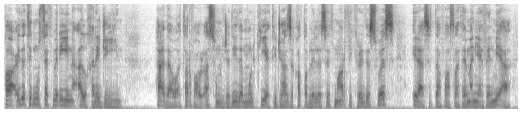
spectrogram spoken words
قاعدة المستثمرين الخليجيين. هذا وترفع الأسهم الجديدة ملكية جهاز قطر للاستثمار في كريدي سويس إلى 6.8%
